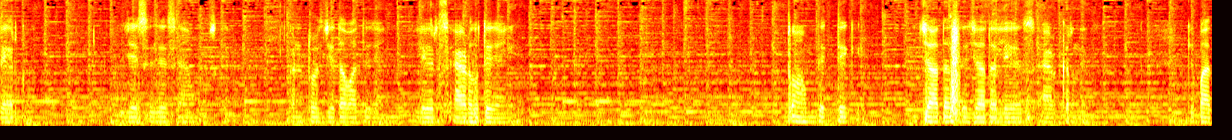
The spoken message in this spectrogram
लेयर को। जैसे जैसे हम उसके कंट्रोल जे दबाते जाएँगे लेयर्स ऐड होते जाएँगे। तो हम देखते कि ज़्यादा से ज़्यादा लेयर्स ऐड करने के बाद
